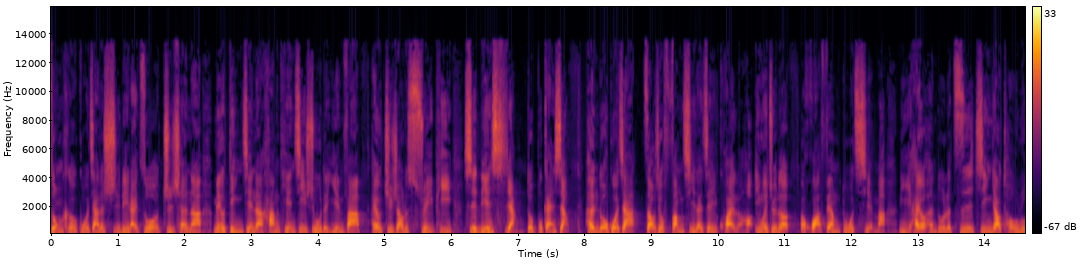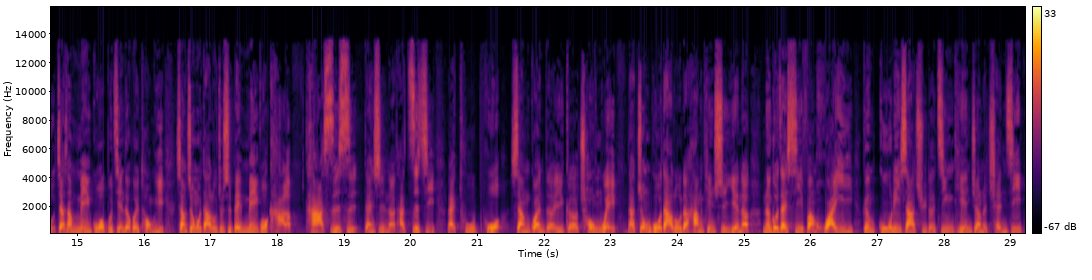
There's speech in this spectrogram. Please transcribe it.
综合国家的实力来做支撑啊，没有顶尖的航天技术的研发，还有制造的水平，是连想都不敢想。很多国家早就放弃在这一块了哈，因为觉得要花非常多钱嘛，你还有很多的资金要投入，加上美国不见得会同意。像中国大陆就是被美国卡了，卡死死，但是呢，他自己来突破相关的一个重围。那中国大陆的航天事业呢，能够在西方怀疑跟孤立下取得今天这样的成绩，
